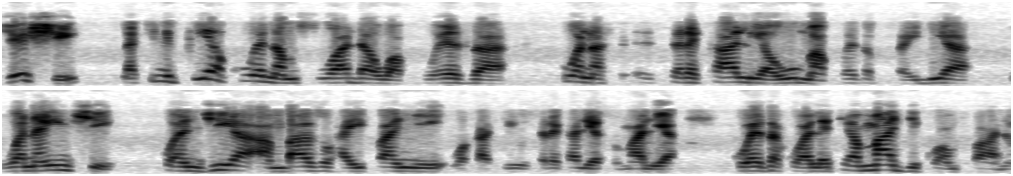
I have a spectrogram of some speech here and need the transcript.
jeshi, lakini pia kuwe na mswada wa kuweza kuwa na serikali ya umma kuweza kusaidia wananchi kwa njia ambazo haifanyi wakati huu serikali ya Somalia, kuweza kuwaletea maji kwa mfano,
